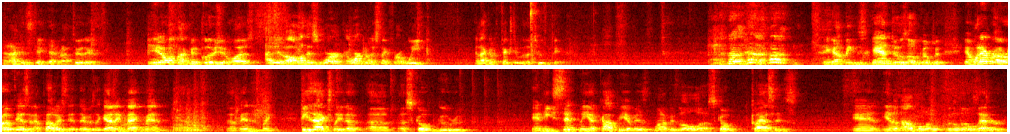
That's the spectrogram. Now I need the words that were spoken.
and I can stick that right through there. And you know what my conclusion was? I did all of this work, I worked on this thing for a week, and I could have fixed it with a toothpick. They got me scanned to oscilloscope, and whenever I wrote this and I published it, there was a guy named Mac Van, uh, uh. He's actually the, uh, a scope guru. And he sent me a copy of his, one of his little uh, scope classes, and in an envelope with a little letter,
